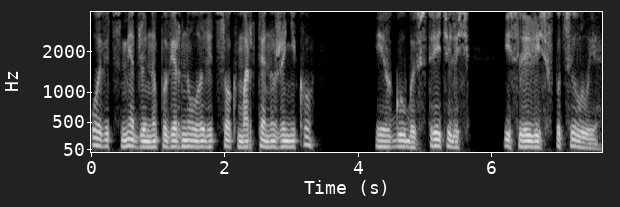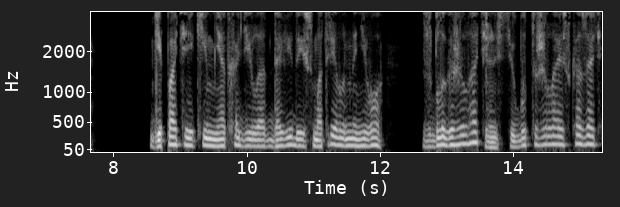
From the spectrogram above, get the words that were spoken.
Овец медленно повернула лицо к Мартену Женико, их губы встретились и слились в поцелуе. Гепатия Ким не отходила от Давида и смотрела на него с благожелательностью, будто желая сказать,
